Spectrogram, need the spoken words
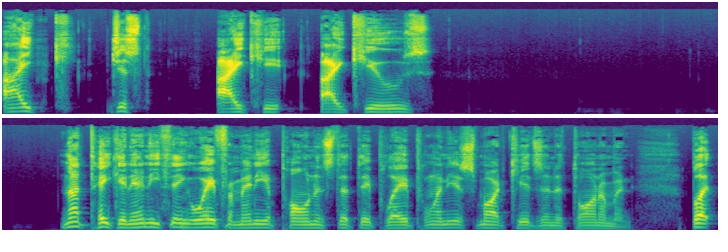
IQ, just IQ, IQs not taking anything away from any opponents that they play. Plenty of smart kids in the tournament. But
